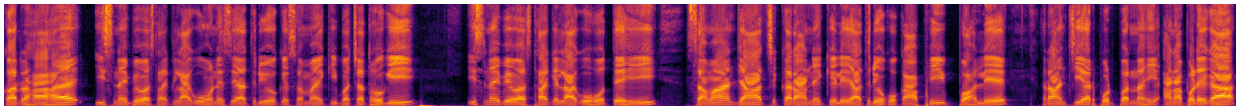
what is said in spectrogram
कर रहा है। इस नई व्यवस्था के लागू होने से यात्रियों के समय की बचत होगी। इस नई व्यवस्था के लागू होते ही सामान जाँच कराने के लिए यात्रियों को काफ़ी पहले रांची एयरपोर्ट पर नहीं आना पड़ेगा।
